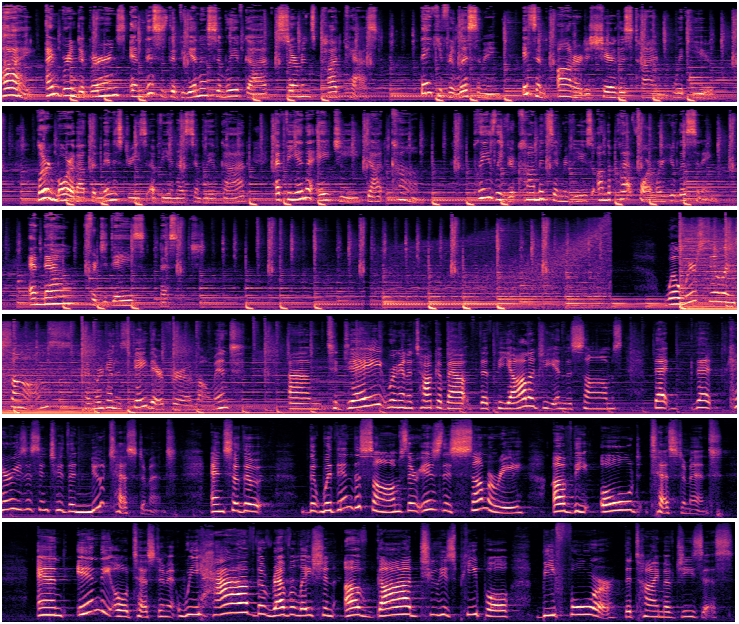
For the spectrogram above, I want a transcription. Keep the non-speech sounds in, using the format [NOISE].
Hi, I'm Brenda Burns, and this is the Vienna Assembly of God Sermons Podcast. Thank you for listening. It's an honor to share this time with you. Learn more about the ministries of Vienna Assembly of God at viennaag.com. Please leave your comments and reviews on the platform where you're listening. And now for today's message. Well, we're still in Psalms, and we're going to stay there for a moment. Um, today, we're going to talk about the theology in the Psalms that that carries us into the New Testament. And so, the, the within the Psalms, there is this summary of the Old Testament. And in the Old Testament, we have the revelation of God to his people before the time of Jesus.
